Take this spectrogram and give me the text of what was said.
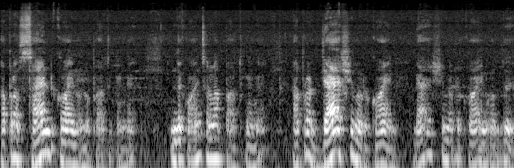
அப்புறம் சாண்ட் காயின் ஒன்று பார்த்துக்கோங்க. இந்த காயின்ஸ் எல்லாம் பார்த்துக்கோங்க. அப்புறம் டேஷ்னு ஒரு காயின் டேஷ்னு ஒரு காயின் வந்து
